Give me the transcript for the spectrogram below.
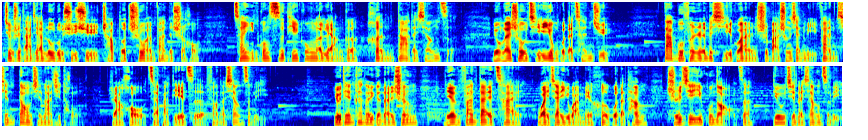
就是大家陆陆续续差不多吃完饭的时候，餐饮公司提供了两个很大的箱子，用来收集用过的餐具。大部分人的习惯是把剩下的米饭先倒进垃圾桶，然后再把碟子放到箱子里。有天看到一个男生连饭带菜，外加一碗没喝过的汤，直接一股脑子丢进了箱子里，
